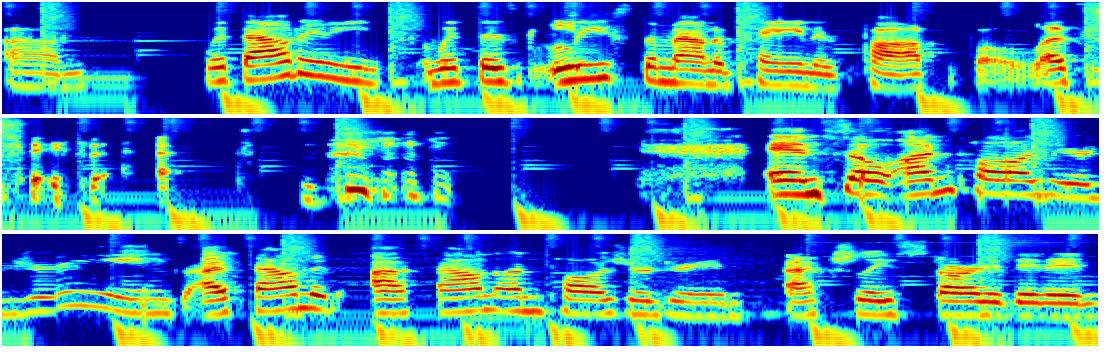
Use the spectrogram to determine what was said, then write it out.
um, without any with as least amount of pain as possible. Let's say that. And so unpause your dreams i found it i found unpause your dreams actually started it in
